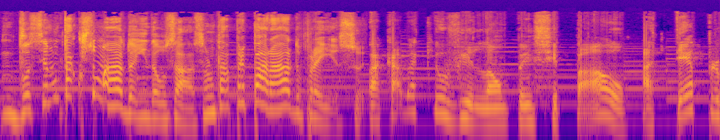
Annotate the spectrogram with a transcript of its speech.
você não tá acostumado ainda a usar, você não tá preparado pra isso. Acaba que o vilão principal, até para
